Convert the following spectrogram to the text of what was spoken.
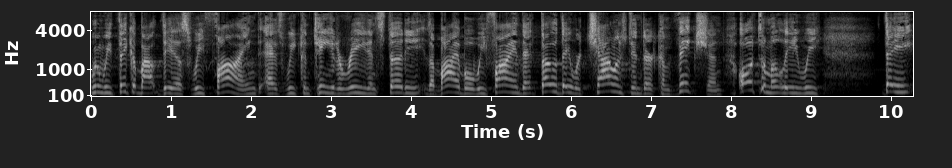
when we think about this, we find as we continue to read and study the Bible, we find that though they were challenged in their conviction, ultimately we, they,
